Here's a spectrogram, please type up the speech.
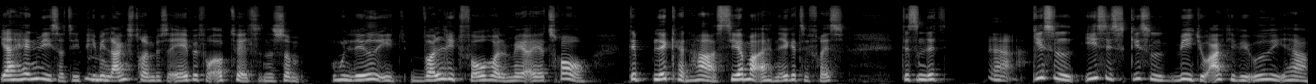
Jeg henviser til Pippi Nå. Langstrømpes abe fra optagelserne, som hun levede i et voldeligt forhold med, og jeg tror, det blik, han har, siger mig, at han ikke er tilfreds. Det er sådan lidt Ja. gissel, ISIS gissel videoagtigt vi er ude i her.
